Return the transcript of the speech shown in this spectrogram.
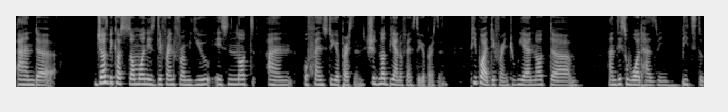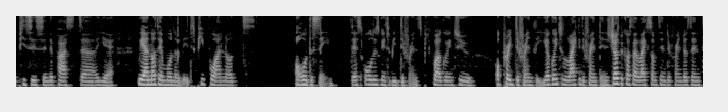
and, uh, just because someone is different from you is not an offense to your person should not be an offense to your person. People are different. We are not um and this word has been beat to pieces in the past uh, year. We are not a monolith. People are not all the same. There's always going to be difference. People are going to operate differently. You're going to like different things. Just because i like something different doesn't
